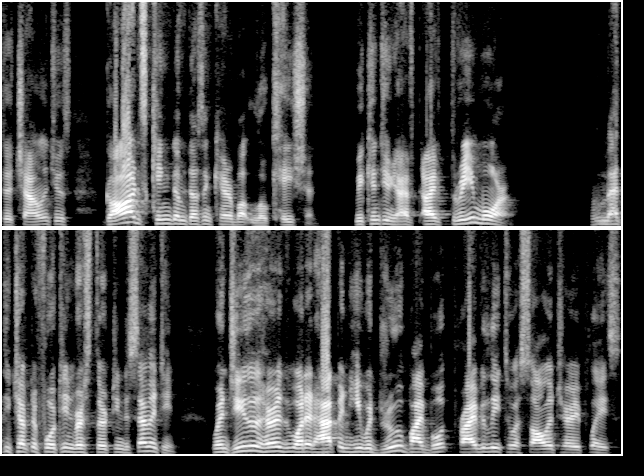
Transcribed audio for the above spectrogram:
to challenge you is God's kingdom doesn't care about location. We continue. I have, I have three more. Matthew chapter 14, verse 13 to 17. When Jesus heard what had happened, he withdrew by boat privately to a solitary place.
